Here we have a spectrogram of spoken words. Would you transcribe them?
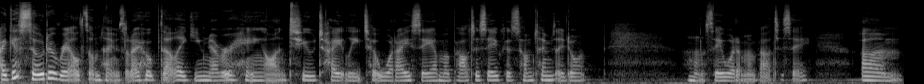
I get so derailed sometimes that I hope that like you never hang on too tightly to what I say I'm about to say because sometimes I don't I don't say what I'm about to say. Um,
